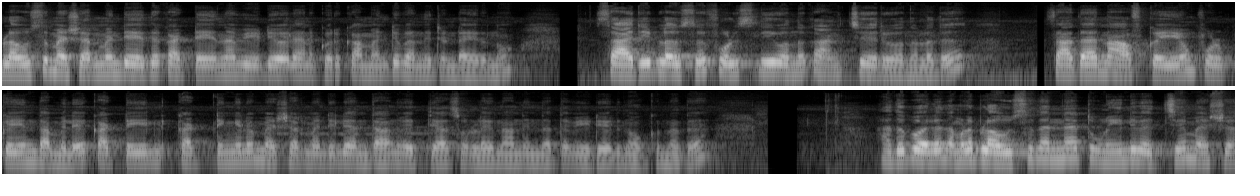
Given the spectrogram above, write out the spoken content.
ബ്ലൗസ് മെഷർമെന്റ് ചെയ്ത് കട്ട് ചെയ്യുന്ന വീഡിയോയിൽ എനിക്കൊരു കമന്റ് വന്നിട്ടുണ്ടായിരുന്നു. സാരി ബ്ലൗസ് ഫുൾ സ്ലീവ് ഒന്ന് കാണിച്ചു തരുമോ എന്നുള്ളത്. സാധാരണ ഹാഫ് കൈയും ഫുൾ കൈയും തമ്മിൽ കട്ടിയിൽ കട്ടിങ്ങിലും മെഷർമെന്റിലും എന്താണ് വ്യത്യാസമുള്ളതെന്നാണ് ഇന്നത്തെ വീഡിയോയിൽ നോക്കുന്നത്. അതുപോലെ നമ്മൾ ബ്ലൗസ് തന്നെ തുണിയിൽ വെച്ച് മെഷ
